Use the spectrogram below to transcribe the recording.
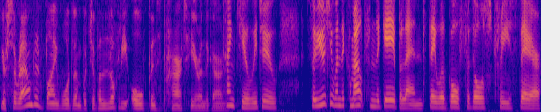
you're surrounded by woodland, but you have a lovely open part here in the garden. Thank you, we do. So usually when they come out from the gable end, they will go for those trees there,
